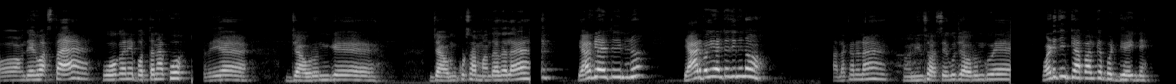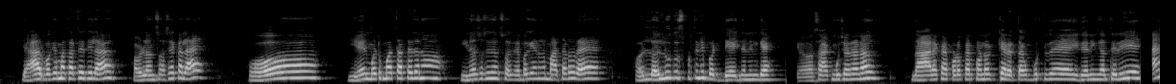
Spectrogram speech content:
ಅವನೇ ವಸ್ತ. ಹೋಗನೆ ಬತ್ತನಾಕು ಅದೇ ಜಾವ್ರನ್ಗೆ ಜಾವ್ರನ್ ಕೂಡ ಸಂಬಂಧ ಅದಲ್ಲ. ಯಾವಾಗ ಹೇಳ್ತೀನಿ ನೀನು? ಯಾರ ಬಗ್ಗೆ ಹೇಳ್ತಿದ್ದೀನಿ ನೀನು? ಅಲ್ಲ ಕನ್ನಡ ನಿನ್ನ ಸೊಸೆಗೂ ಜಾವ್ರನ್ಗೂ ಹೊಡಿತೀನಿ ಕ್ಯಾಪಾಲ್ಕೆ ಬಡ್ಡಿ ಐದನೆ. ಯಾರ ಬಗ್ಗೆ ಮಾತಾಡ್ತಿದ್ದಿಲ್ಲ ಅವಳು ನನ್ನ ಸೊಸೆ ಕಲ. ಓ, ಏನು ಮಟ್ಟು ಮಾತಾಡ್ತಾ ಇದ್ದಾನೋ ಇನ್ನೊಂದು ಸೊಸೆ ಸೊಸೆ ಬಗ್ಗೆ ಏನಾರು ಮಾತಾಡಿದ್ರೆ ಅಲ್ಲಿ ಅಲ್ಲೂ ತೋರಿಸ್ಬಿಡ್ತೀನಿ ಬಡ್ಡಿ ಐದನೆ ನಿನಗೆ. ಸಾಕು ಮುಚ್ಚೋಣ ನಾಳೆ ಕರ್ಕೊಂಡು ಕರ್ಕೊಂಡು ಕೆರೆ ತಗ್ಬಿಡ್ತಿದೆ ಇದೇ ನಿಂಗೆ ಅಂತೇಳಿ ಆ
